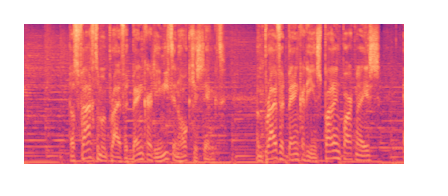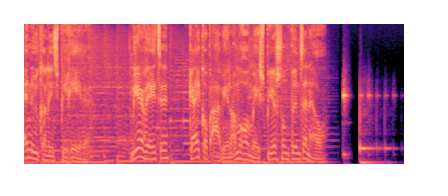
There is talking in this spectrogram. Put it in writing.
Dat vraagt om een private banker die niet in hokjes denkt. Een private banker die een sparringpartner is en u kan inspireren. Meer weten? Kijk op abnamromeespierson.nl.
